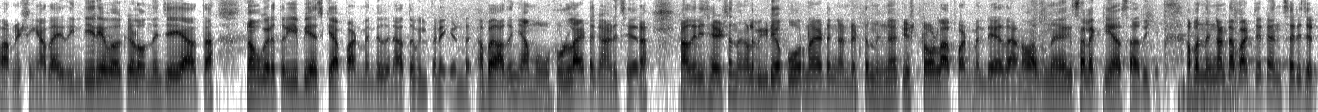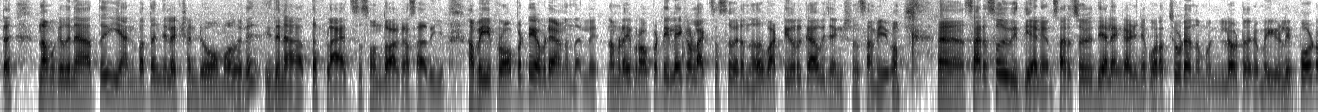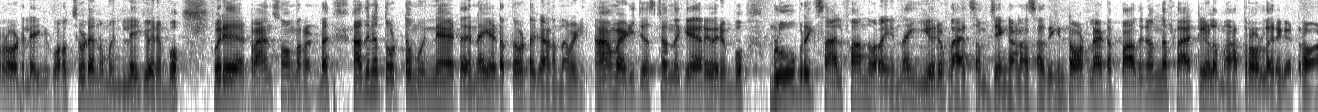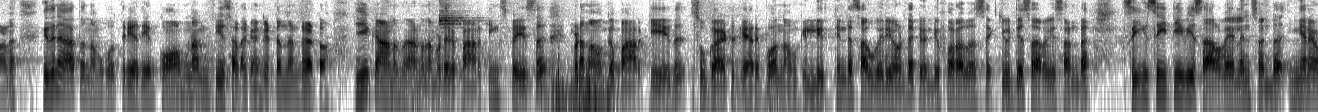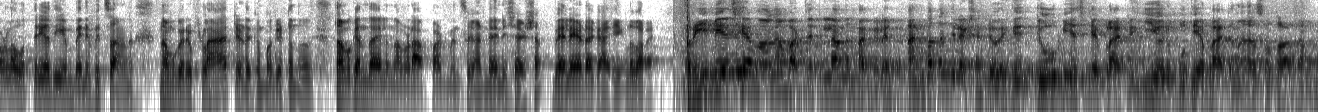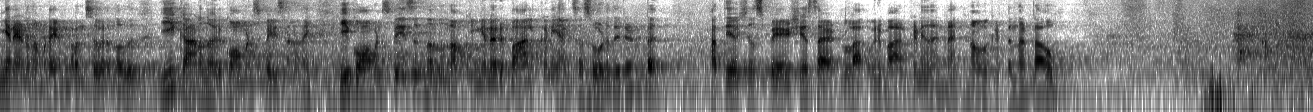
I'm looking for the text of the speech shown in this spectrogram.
ഫർണിഷിങ് അതായത് ഇന്റീരിയർ വർക്കുകൾ ഒന്നും ചെയ്യാത്ത നമുക്കൊരു three B H K apartment ഇതിനകത്ത് വിൽപ്പനയ്ക്ക് ഉണ്ട് അപ്പോൾ അത് ഞാൻ ഫുള്ളായിട്ട് കാണിച്ചു തരാം. അതിനുശേഷം നിങ്ങൾ വീഡിയോ പൂർണമായിട്ടും കണ്ടിട്ട് നിങ്ങൾക്ക് ഇഷ്ടമുള്ള അപ്പാർട്ട്മെന്റ് ഏതാണോ അത് സെലക്ട് ചെയ്യാൻ സാധിക്കും. അപ്പം നിങ്ങളുടെ ബഡ്ജറ്റ് അനുസരിച്ചിട്ട് നമുക്കിതിനകത്ത് ഈ അൻപത്തഞ്ച് ലക്ഷം രൂപ മുതൽ ഇതിനകത്ത് ഫ്ലാറ്റ്സ് സ്വന്തമാക്കാൻ സാധിക്കും. അപ്പോൾ ഈ പ്രോപ്പർട്ടി എവിടെയാണെന്നല്ലേ? നമ്മുടെ ഈ പ്രോപ്പർട്ടിയിലേക്കുള്ള അക്സസ് വരുന്നത് വട്ടിയൂർക്കാവ് ജംഗ്ഷൻ സമീപം സരസ്വതി വിദ്യാലയം. സരസ്വതി വിദ്യാലയം കഴിഞ്ഞ് കുറച്ചുകൂടെ ഒന്ന് മുന്നിലോട്ട് വരുമ്പോൾ ഇളിപ്പോട് റോഡിലേക്ക് കുറച്ചുകൂടെ ഒന്ന് മുന്നിലേക്ക് വരുമ്പോൾ ഒരു ട്രാൻസ്ഫോമർ ഉണ്ട്. അതിന് തൊട്ട് മുന്നേ ആയിട്ട് തന്നെ ഇടത്തോട്ട് കാണുന്ന വഴി. ആ വഴി ജസ്റ്റ് ഒന്ന് കയറി വരുമ്പോൾ ബ്ലൂ ബ്രിക്സ് ആൽഫ എന്ന് പറയുന്ന ഈ ഒരു ഫ്ലാറ്റ് സമുച്ചയം കാണാൻ സാധിക്കും. ടോട്ടലായിട്ട് പതിനൊന്ന് ഫ്ലാറ്റുകൾ മാത്രമുള്ള ഒരു കെട്ടിടമാണ്. ഇതിനകത്ത് നമുക്ക് ഒത്തിരിയധികം കോമണമിറ്റീസ് അടക്കം കിട്ടുന്നുണ്ട് കേട്ടോ. ഈ കാണുന്നതാണ് നമ്മുടെ ഒരു പാർക്കിംഗ് സ്പേസ് ഇവിടെ നമുക്ക് പാർക്ക് ചെയ്ത് സുഖമായിട്ട് കയറിപ്പോകാം നമുക്ക് ലിഫ്റ്റിന്റെ സൗകര്യമുണ്ട്. Twenty four hours security service ഉണ്ട്. C C T V surveillance ഉണ്ട്. ഇങ്ങനെയുള്ള ഒത്തിരിയധികം ബെനിഫിറ്റ്സ് ആണ് നമുക്കൊരു ഫ്ലാറ്റ് എടുക്കുമ്പോൾ കിട്ടുന്നത്. നമുക്ക് എന്തായാലും നമ്മുടെ അപ്പാർട്ട്മെന്റ്സ് കണ്ടതിന് ശേഷം വിലയുടെ കാര്യങ്ങൾ പറയാം. ത്രീ ബി എച്ച് കെ വാങ്ങാൻ ബഡ്ജറ്റ് ഇല്ലാന്നുണ്ടെങ്കിൽ അൻപത്തഞ്ച് ലക്ഷം രൂപയ്ക്ക് two B H K flat ഈ ഒരു പുതിയ ഫ്ലാറ്റ് നിങ്ങൾക്ക് സ്വന്തമാക്കാം. ഇങ്ങനെയാണ് നമ്മുടെ എൻട്രൻസ് വരുന്നത്. ഈ കാണുന്ന ഒരു കോമൺ സ്പേസ് ആണ്. ഈ കോമൺ സ്പേസിൽ നിന്ന് നമുക്ക് ഇങ്ങനെ ഒരു ബാൽക്കണി ആക്സസ് കൊടുത്തിട്ടുണ്ട്. അത്യാവശ്യം സ്പേഷ്യസ് ആയിട്ടുള്ള ഒരു ബാൽക്കണി തന്നെ നമുക്ക് കിട്ടുന്നുണ്ടാവും.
